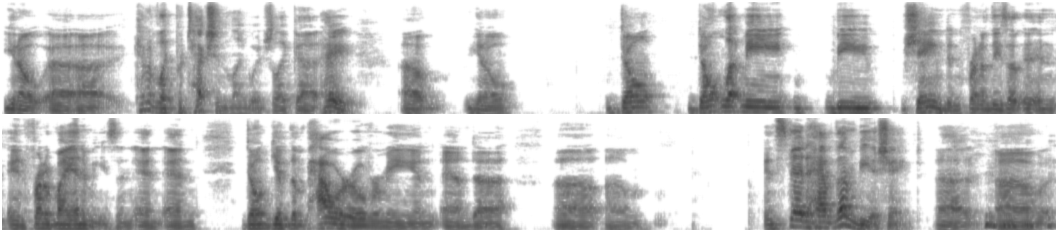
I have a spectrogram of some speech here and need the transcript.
you know uh, uh, kind of like protection language, like uh, hey, uh, you know, don't don't let me be shamed in front of these in in front of my enemies and and and don't give them power over me and and um, instead have them be ashamed. Uh, um,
